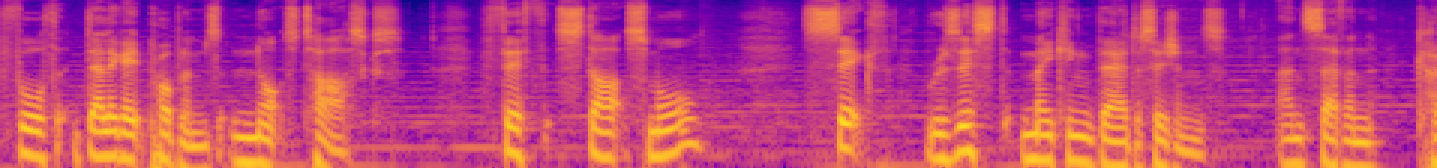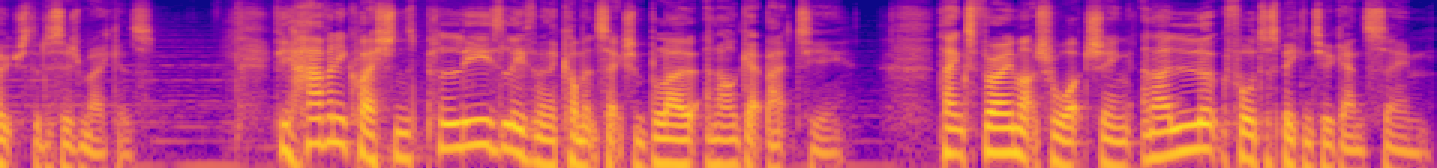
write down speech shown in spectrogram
Fourth, delegate problems, not tasks. Fifth, start small. Sixth, resist making their decisions. And seven, coach the decision makers. If you have any questions, please leave them in the comment section below and I'll get back to you. Thanks very much for watching and I look forward to speaking to you again soon.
